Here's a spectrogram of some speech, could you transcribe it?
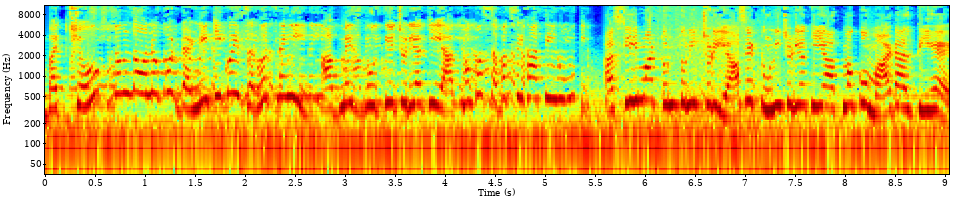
बच्चों तुम दोनों को डरने की कोई ज़रूरत नहीं। अब मैं इस भूतिया चिड़िया की आत्मा को सबक सिखाती हूँ। असली माँ टुन टुनी चिड़िया से टूनी चिड़िया की आत्मा को मार डालती है।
